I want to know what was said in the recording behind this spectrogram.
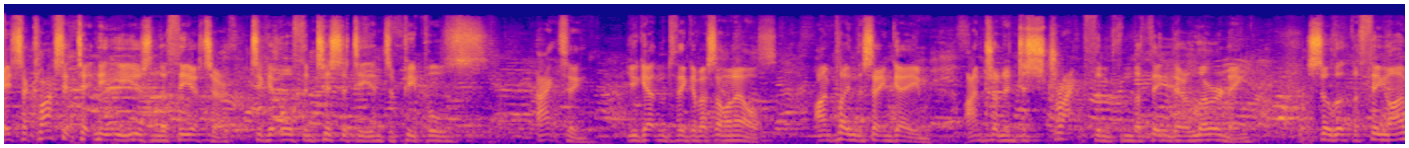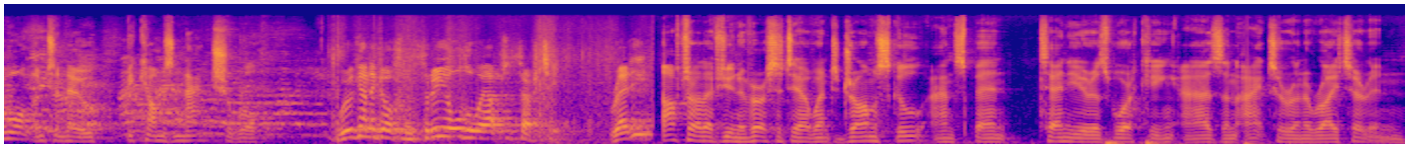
It's a classic technique you use in the theatre to get authenticity into people's acting. You get them to think about someone else. I'm playing the same game. I'm trying to distract them from the thing they're learning so that the thing I want them to know becomes natural. We're going to go from 3 all the way up to 30. Ready? After I left university, I went to drama school and spent 10 years working as an actor and a writer in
